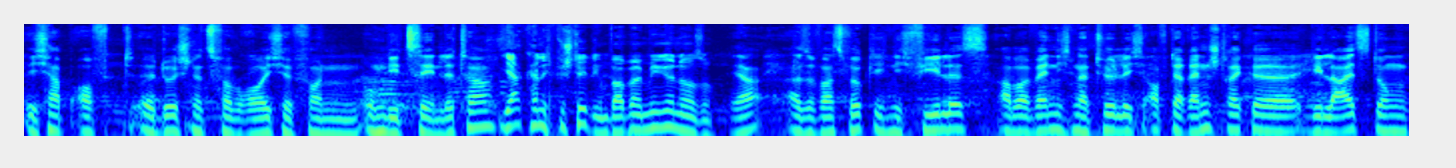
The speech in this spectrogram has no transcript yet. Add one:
Ich habe oft äh, Durchschnittsverbräuche von um die 10 Liter. Ja, kann ich bestätigen, war bei mir genauso. Ja, also was wirklich nicht viel ist. Aber wenn ich natürlich auf der Rennstrecke die Leistung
